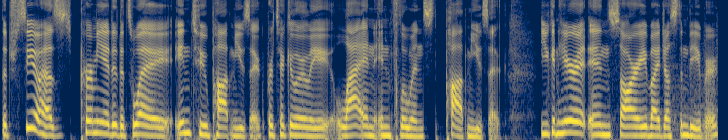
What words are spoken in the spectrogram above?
the Tresillo has permeated its way into pop music, particularly Latin influenced pop music. You can hear it in Sorry by Justin Bieber.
